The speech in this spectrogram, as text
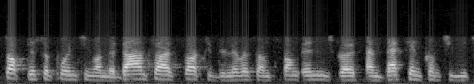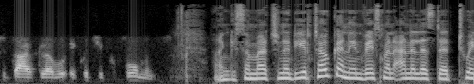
stop disappointing on the downside, start to deliver some strong earnings growth, and that can continue to drive global equity performance. Thank you so much, Nadir Thokan, investment analyst at 20.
